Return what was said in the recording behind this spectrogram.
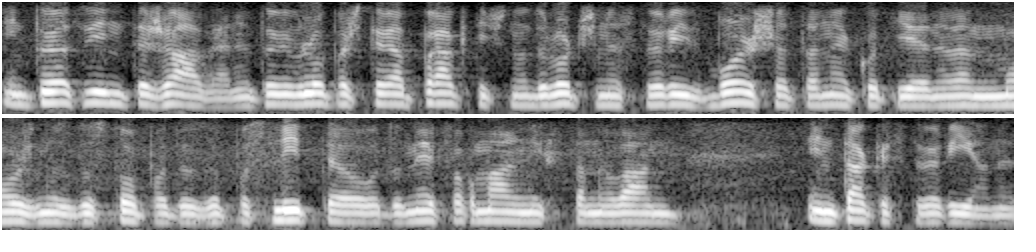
In to jaz vidim težave. Ne. To bi bilo pač treba praktično določene stvari izboljšati, ne, kot je vem, možnost dostopa do zaposlitev, do neformalnih stanovanj in take stvari. Ne.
